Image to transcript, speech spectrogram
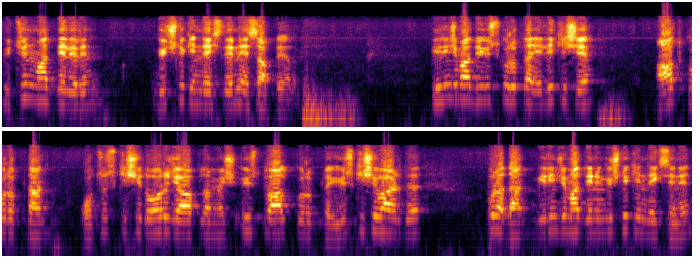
bütün maddelerin güçlük indekslerini hesaplayalım. Birinci madde üst gruptan 50 kişi, alt gruptan 30 kişi doğru cevaplamış, üst ve alt grupta 100 kişi vardı. Buradan birinci maddenin güçlük indeksini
